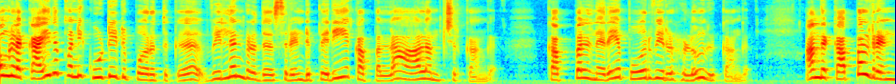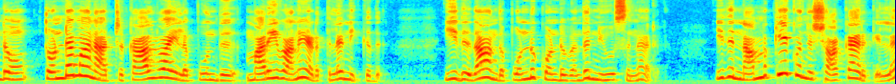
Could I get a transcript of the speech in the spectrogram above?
உங்களை கைது பண்ணி கூட்டிகிட்டு போகிறதுக்கு வில்லன் பிரதர்ஸ் ரெண்டு பெரிய கப்பலில் ஆரம்பிச்சிருக்காங்க கப்பல் நிறைய போர் வீரர்களும் இருக்காங்க. அந்த கப்பல் ரெண்டும் தொண்டமான் ஆற்று கால்வாயில் பூந்து மறைவான இடத்துல நிற்குது இதுதான் அந்த பொண்ணு கொண்டு வந்த நியூஸ்னார். இது நமக்கே கொஞ்சம் ஷாக்காக இருக்குல்ல?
